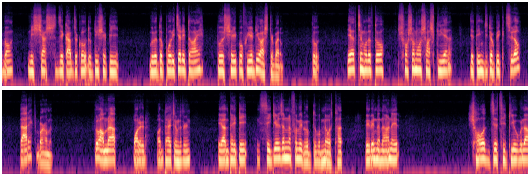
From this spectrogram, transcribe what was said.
এবং নিঃশ্বাস যে কার্যক্রম দুটি, সেটি মূলত পরিচালিত হয়, তো সেই প্রক্রিয়াটিও আসতে পারে। তো এ হচ্ছে মূলত শ্বসন ও শ্বাসক্রিয়ার যে তিনটি টপিক ছিল, তার বর্ণনা। তো আমরা পরের অধ্যায় চলে এই অধ্যায়টি সিকিউর জন্য খুবই গুরুত্বপূর্ণ, অর্থাৎ বিভিন্ন ধরনের সহজ যে সিকিউগুলো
